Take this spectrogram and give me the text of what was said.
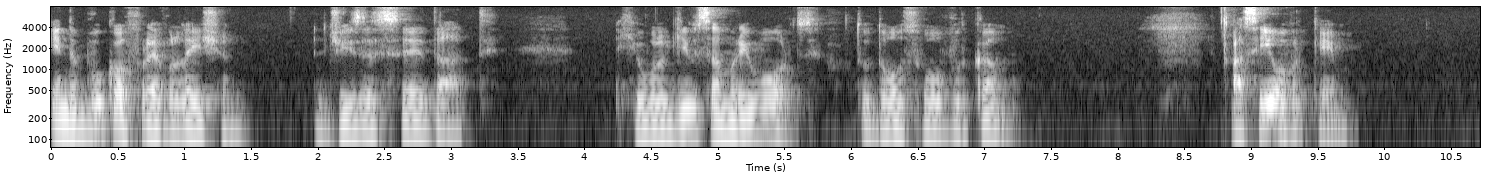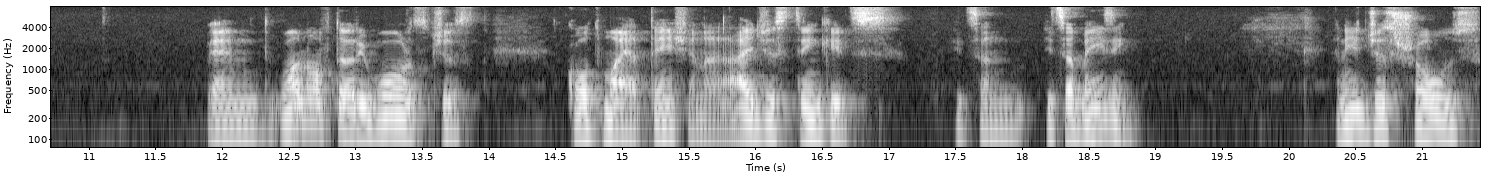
In the book of Revelation, Jesus said that he will give some rewards to those who overcome, as he overcame. And one of the rewards just caught my attention. I just think it's it's an it's amazing, and it just shows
